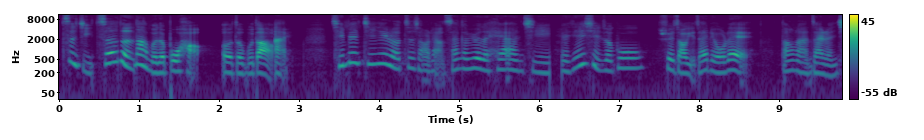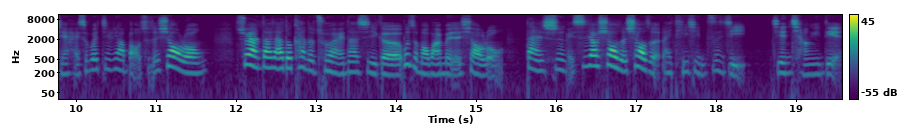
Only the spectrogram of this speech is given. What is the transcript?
自己真的那么的不好而得不到爱。前面经历了至少两三个月的黑暗期，每天醒着哭，睡着也在流泪。当然，在人前还是会尽量保持着笑容。虽然大家都看得出来那是一个不怎么完美的笑容，但是还是要笑着笑着来提醒自己坚强一点。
